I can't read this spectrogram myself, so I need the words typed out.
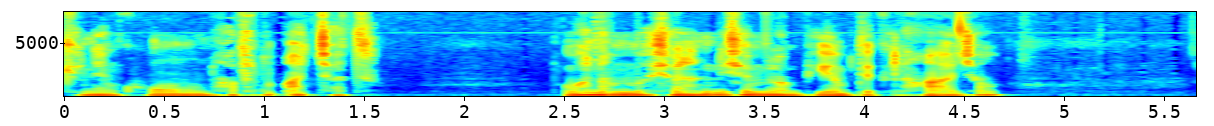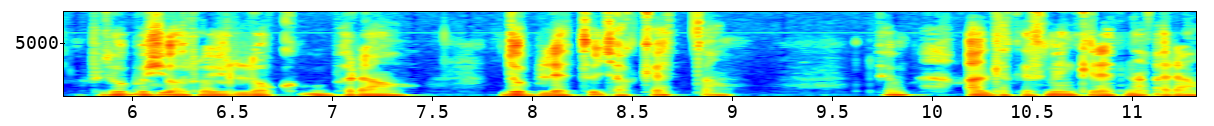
kien ikun ħafna mqaċċat. U għana mux għana nix imrabbijom dik il-ħagġa. Fil biex joħroġ lok bra dublet u ġaketta. Għal dak iż-żmien kienet naqra.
